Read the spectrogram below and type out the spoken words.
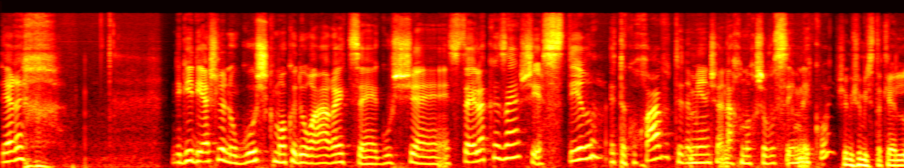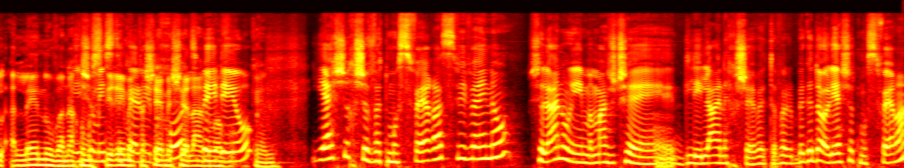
דרך... נגיד יש לנו גוש כמו כדור הארץ, גוש סלע כזה, שיסתיר את הכוכב, תדמיין שאנחנו עכשיו עושים ליקוי. שמישהו מסתכל עלינו ואנחנו מסתירים את השמש מבחוץ, שלנו. בדיוק. כן. יש עכשיו אטמוספירה סביבנו, שלנו היא ממש דלילה נחשבת, אבל בגדול יש אטמוספירה.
